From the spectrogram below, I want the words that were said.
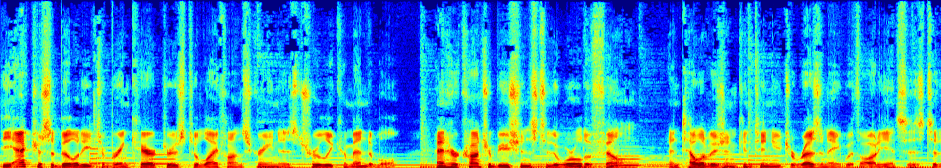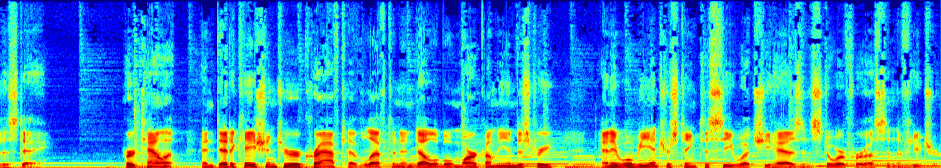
The actress' ability to bring characters to life on screen is truly commendable, and her contributions to the world of film and television continue to resonate with audiences to this day. Her talent and dedication to her craft have left an indelible mark on the industry, and it will be interesting to see what she has in store for us in the future.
